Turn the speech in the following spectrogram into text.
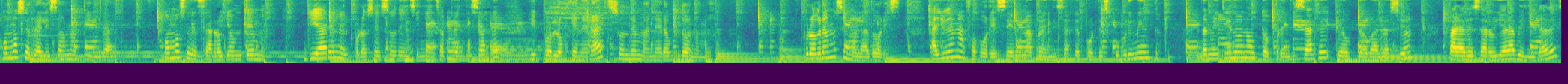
cómo se realiza una actividad cómo se desarrolla un tema, guiar en el proceso de enseñanza-aprendizaje y por lo general son de manera autónoma. Programas simuladores ayudan a favorecer un aprendizaje por descubrimiento, permitiendo un autoaprendizaje y autoevaluación para desarrollar habilidades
